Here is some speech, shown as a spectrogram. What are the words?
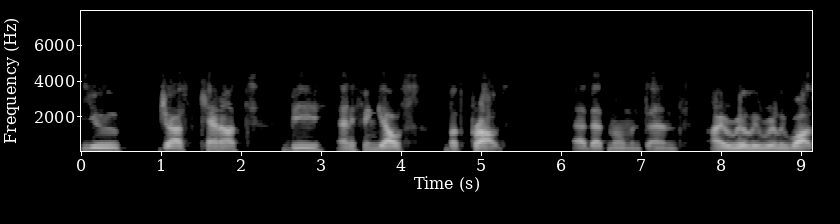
you just cannot be anything else but proud at that moment and I really really was.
